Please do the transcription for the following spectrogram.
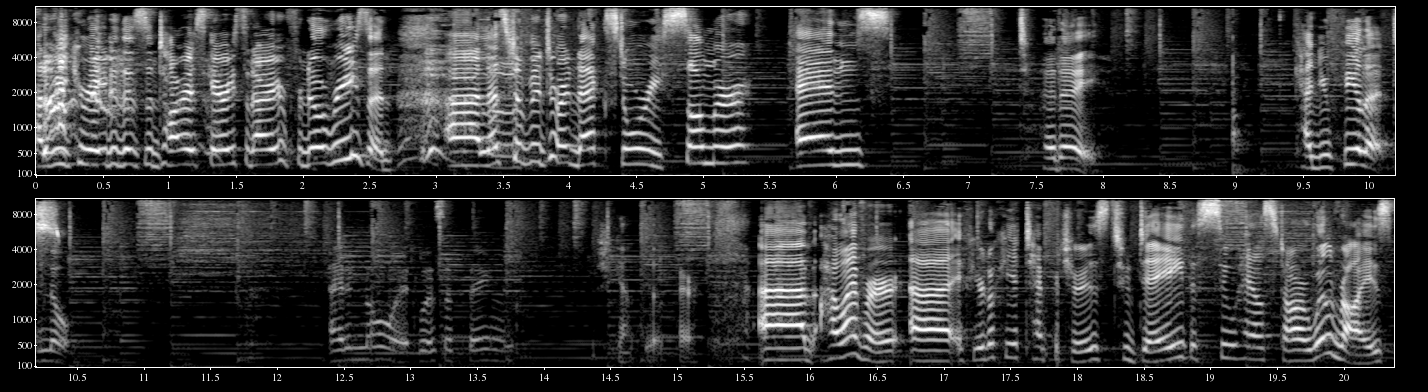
And we created this entire scary scenario for no reason. Uh, let's jump into our next story. Summer ends today. Can you feel it? No. I didn't know it was a thing she can't feel it there. Um, however, uh, if you're looking at temperatures, today the Suhail star will rise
